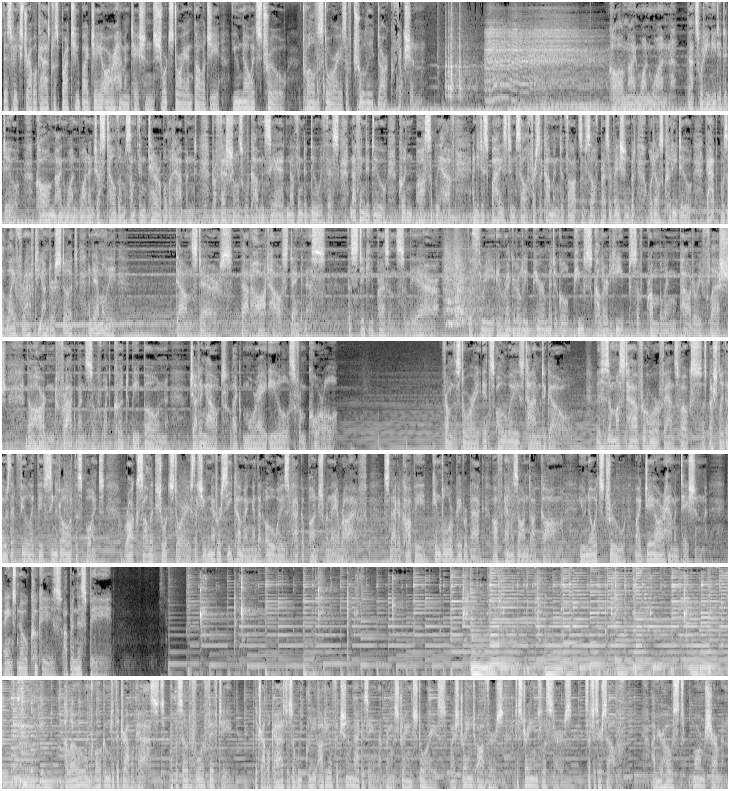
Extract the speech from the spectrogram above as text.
This week's Drabblecast was brought to you by J.R. Hamantaschen's short story anthology, You Know It's True 12 Stories of Truly Dark Fiction. Call 911. That's what he needed to do. Call 911 and just tell them something terrible had happened. Professionals will come and see I had nothing to do with this. Nothing to do. Couldn't possibly have. And he despised himself for succumbing to thoughts of self preservation, but what else could he do? That was a life raft he understood. And Emily. Downstairs, that hothouse dankness the sticky presence in the air, the three irregularly pyramidical, puce colored heaps of crumbling, powdery flesh, the hardened fragments of what could be bone jutting out like moray eels from coral. From the story, It's Always Time to Go. This is a must have for horror fans, folks, especially those that feel like they've seen it all at this point. Rock solid short stories that you never see coming and that always pack a punch when they arrive. Snag a copy, Kindle or paperback, off Amazon.com. You Know It's True by J.R. Hamantaschen. Ain't no cookies up in this bee. Hello and welcome to the Drabblecast, episode 450. The Drabblecast is a weekly audio fiction magazine that brings strange stories by strange authors to strange listeners, such as yourself. I'm your host, Norm Sherman.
